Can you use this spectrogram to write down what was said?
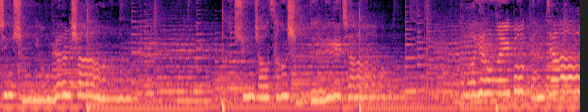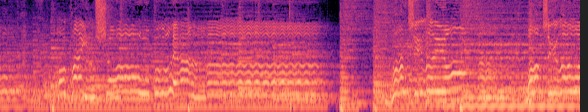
今生有人潮，寻找藏身的一角。我眼泪不敢掉，我快要受不了。忘记了拥抱，忘记了微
